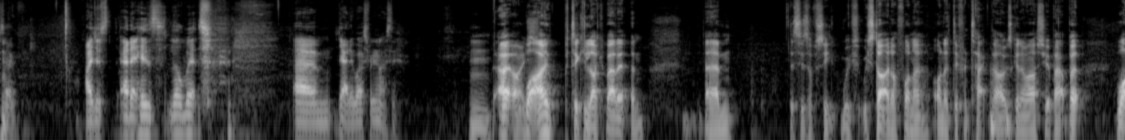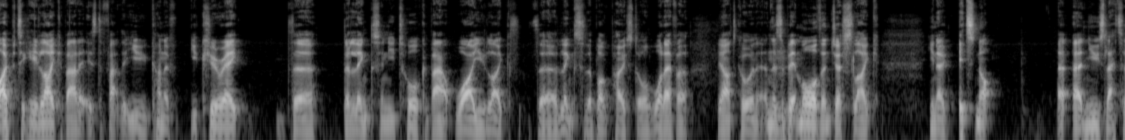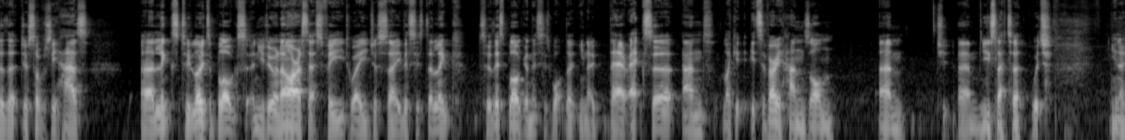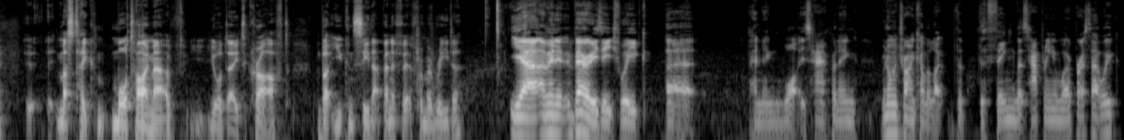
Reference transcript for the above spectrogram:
So, I just edit his little bits. um, yeah, it works really nicely. Mm. I, Nice. What I particularly like about it, and um, this is obviously we we started off on a on a different tack that I was going to ask you about, but what I particularly like about it is the fact that you kind of you curate the the links and you talk about why you like the links to the blog post or whatever the article, and, and there's a bit more than just like you know it's not a, a newsletter that just obviously has uh, links to loads of blogs, and you do an RSS feed where you just say this is the link to this blog, and this is what the you know their excerpt, and like it, it's a very hands-on um, um, newsletter, which you know it, it must take more time out of your day to craft, but you can see that benefit from a reader. Yeah, I mean it varies each week, uh, depending what is happening. We normally try and cover like the the thing that's happening in WordPress that week.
